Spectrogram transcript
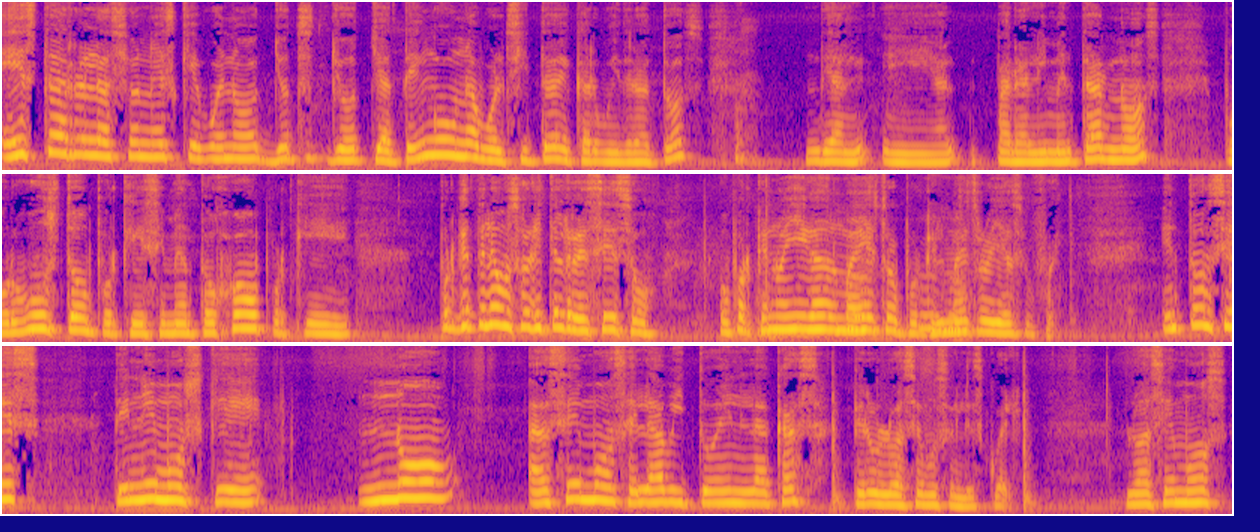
Esta relación es que, bueno, yo, yo ya tengo una bolsita de carbohidratos de, eh, para alimentarnos por gusto, porque se me antojó, porque, porque tenemos ahorita el receso, o porque no ha llegado el maestro, porque el maestro ya se fue. Entonces, tenemos que no hacemos el hábito en la casa, pero lo hacemos en la escuela. Lo hacemos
